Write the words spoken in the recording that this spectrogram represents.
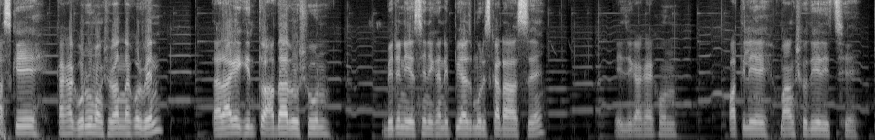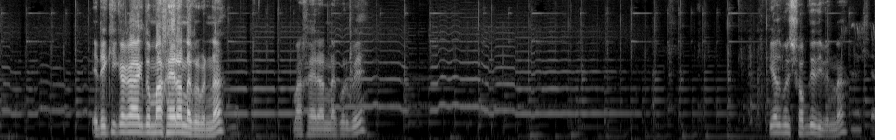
আজকে কাকা গরুর মাংস রান্না করবেন। তার আগে কিন্তু আদা রসুন বেটে নিয়েছেন। এখানে পেঁয়াজ মরিচ কাটা আছে। এই যে কাকা এখন পাতিলে মাংস দিয়ে দিচ্ছে। এটা কি কাকা একদম মাখায় রান্না করবেন না? মাখায় রান্না করবে। পেঁয়াজ মরিচ সব দিয়ে দিবেন না? আচ্ছা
